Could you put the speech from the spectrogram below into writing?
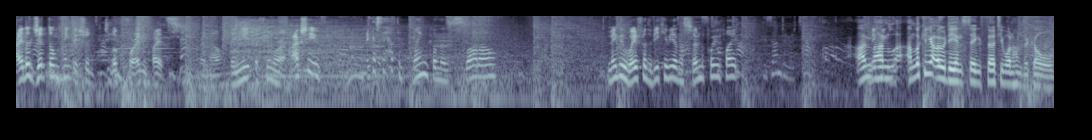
I legit don't think they should look for any fights right now. They need a few more. Actually, I guess they have to blink on the Slardar. Maybe wait for the BKB and the Sven before you fight. Is under attack. I'm, Maybe- I'm, l- I'm looking at OD and seeing 3100 gold.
